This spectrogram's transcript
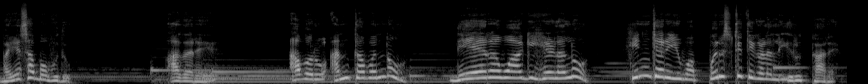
ಬಯಸಬಹುದು. ಆದರೆ ಅವರು ಅಂಥವನ್ನು ನೇರವಾಗಿ ಹೇಳಲು ಹಿಂಜರಿಯುವ ಪರಿಸ್ಥಿತಿಗಳಲ್ಲಿ ಇರುತ್ತಾರೆ.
